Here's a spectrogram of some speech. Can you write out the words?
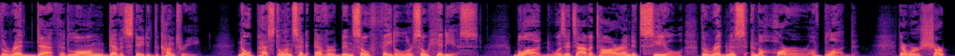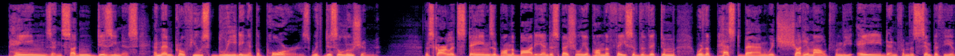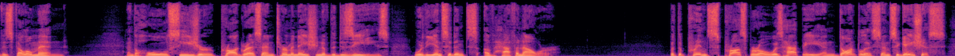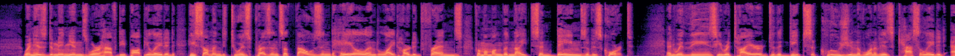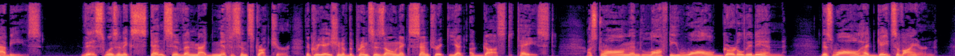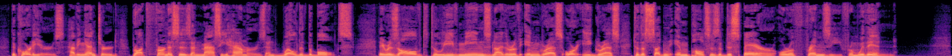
The Red Death had long devastated the country. No pestilence had ever been so fatal or so hideous. Blood was its avatar and its seal, the redness and the horror of blood. There were sharp pains and sudden dizziness, and then profuse bleeding at the pores, with dissolution. The scarlet stains upon the body, and especially upon the face of the victim, were the pest ban which shut him out from the aid and from the sympathy of his fellow men and the whole seizure, progress, and termination of the disease were the incidents of half an hour. But the Prince Prospero was happy and dauntless and sagacious. When his dominions were half depopulated, he summoned to his presence a thousand hale and light-hearted friends from among the knights and dames of his court, and with these he retired to the deep seclusion of one of his castellated abbeys. This was an extensive and magnificent structure, the creation of the prince's own eccentric yet august taste. A strong and lofty wall girdled it in. This wall had gates of iron. The courtiers, having entered, brought furnaces and massy hammers and welded the bolts. They resolved to leave means neither of ingress or egress to the sudden impulses of despair or of frenzy from within.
